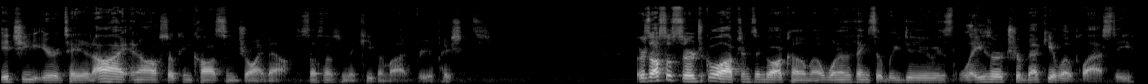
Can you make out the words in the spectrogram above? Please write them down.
itchy, irritated eye, and also can cause some dry mouth. So something to keep in mind for your patients. There's also surgical options in glaucoma. One of the things that we do is laser trabeculoplasty.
